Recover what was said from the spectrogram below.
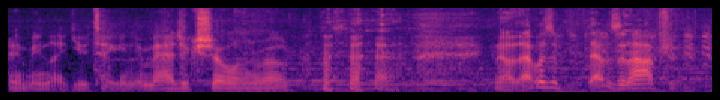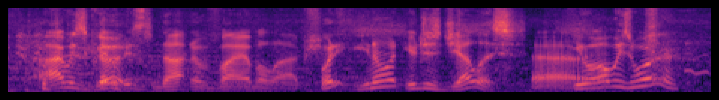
I mean, like you taking your magic show on the road? No, that was a that was an option. I was good. it's not a viable option. What? You know what? You're just jealous. Uh, you always were.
